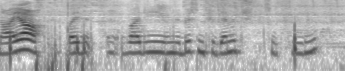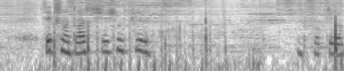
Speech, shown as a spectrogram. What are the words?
Naja, weil, weil die mir ein bisschen viel Damage zufügen. 630 ist schon viel. Und fuck, Digga.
